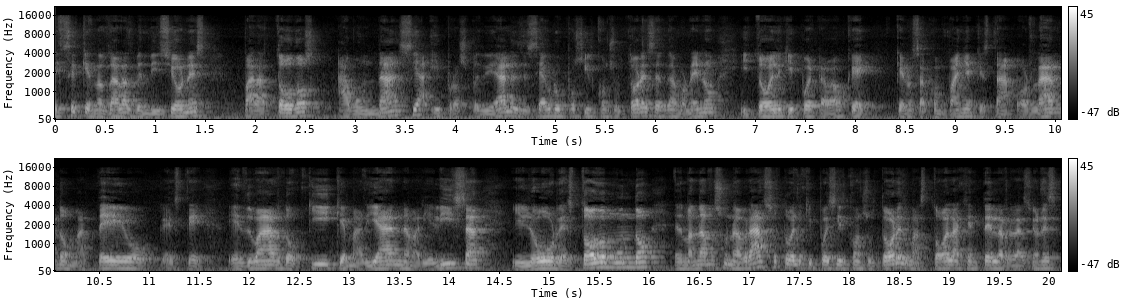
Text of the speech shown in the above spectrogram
es el que nos da las bendiciones para todos, abundancia y prosperidad. Les desea Grupo SIL Consultores, Edgar Moreno y todo el equipo de trabajo que, que nos acompaña, que está Orlando, Mateo, este, Eduardo, Quique, Mariana, María Elisa y Lourdes. Todo el mundo, les mandamos un abrazo, todo el equipo de SIL Consultores, más toda la gente de las relaciones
